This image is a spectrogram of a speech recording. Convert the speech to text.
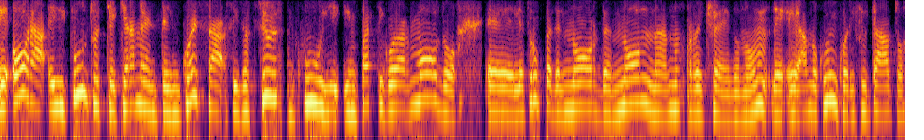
E ora il punto è che chiaramente in questa situazione in cui in particolar modo eh, le truppe del nord non, non recedono e, e, hanno comunque rifiutato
